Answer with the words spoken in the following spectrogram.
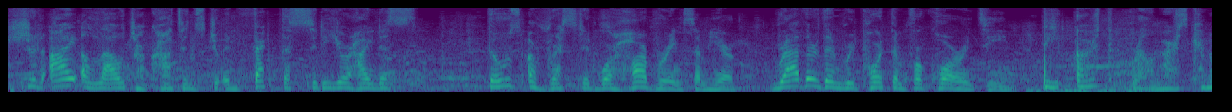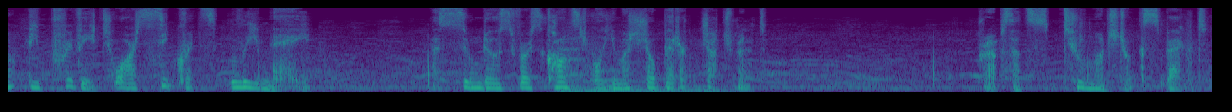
Should I allow Tarkatans to infect the city, Your Highness? Those arrested were harboring some here, rather than report them for quarantine. The Earth Realmers cannot be privy to our secrets, Li Mei. As Sundo's first constable, you must show better judgment. Perhaps that's too much to expect.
